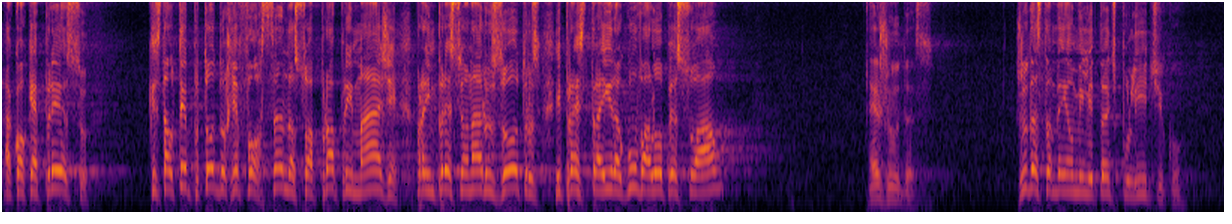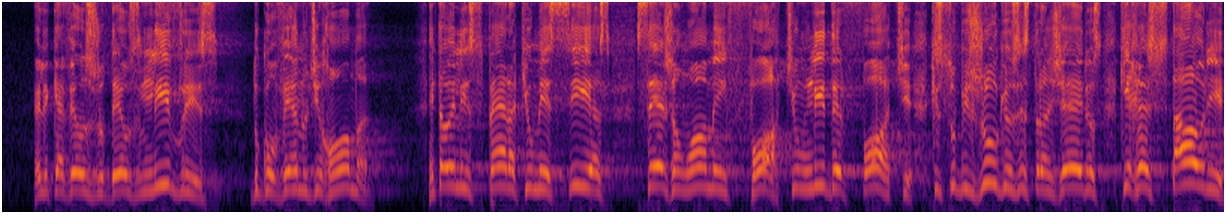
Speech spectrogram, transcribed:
a qualquer preço? Que está o tempo todo reforçando a sua própria imagem para impressionar os outros e para extrair algum valor pessoal? É Judas. Judas também é um militante político. Ele quer ver os judeus livres do governo de Roma. Então ele espera que o Messias seja um homem forte, um líder forte, que subjugue os estrangeiros, que restaure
